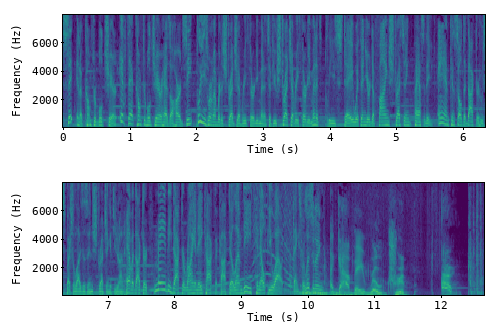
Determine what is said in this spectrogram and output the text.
Sit in a comfortable chair. If that comfortable chair has a hard seat, please remember to stretch every 30 minutes. If you stretch every 30 minutes, please stay within your defined stressing capacity. And consult a doctor who specializes in stretching. If you don't have a doctor, maybe Dr. Ryan Acock, the Cocktail MD, can help you out. Thanks for listening. Agave Road Trip out.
